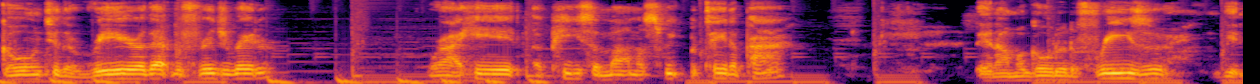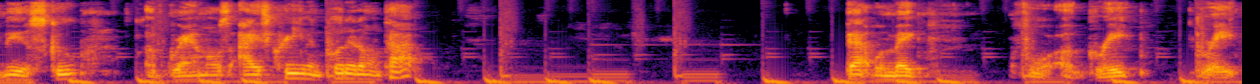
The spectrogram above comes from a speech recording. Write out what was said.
going to the rear of that refrigerator where I hid a piece of mama's sweet potato pie. Then I'm going to go to the freezer, get me a scoop of grandma's ice cream and put it on top. That would make for a great, great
